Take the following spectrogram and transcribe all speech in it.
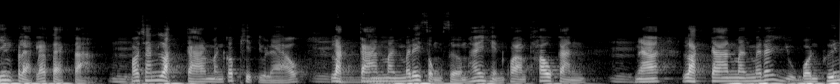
ยิ่งแปลกและแตกต่างอืมเพราะฉะนั้นหลักการมันก็ผิดอยู่แล้วอืมหลักการมันไม่ได้ส่งเสริมให้เห็นความเท่ากันอืมนะหลักการมันไม่ได้อยู่บนพื้น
